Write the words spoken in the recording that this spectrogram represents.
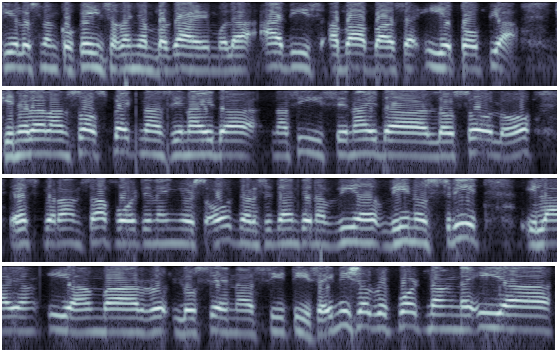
kilos ng cocaine sa kanyang bagahe mula Addis Ababa sa Ethiopia. Kinilala ang suspect na, Sinaida, na si Sinaida Losolo Esperanza, 49 years old, na residente ng Vi- Venus Street, Ilayang Iam, uh, Lucena City. Sa initial report ng NAIA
